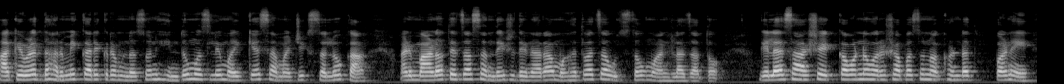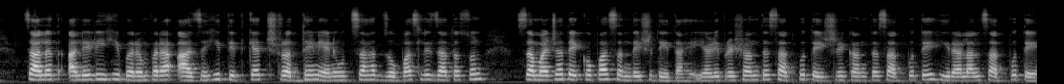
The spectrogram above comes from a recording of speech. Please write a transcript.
हा केवळ धार्मिक कार्यक्रम नसून हिंदू मुस्लिम ऐक्य सामाजिक सलोखा आणि मानवतेचा संदेश देणारा महत्त्वाचा उत्सव मानला जातो. गेल्या सहाशे एक्कावन्न वर्षापासून अखंडपणे चालत आलेली ही परंपरा आजही तितक्याच श्रद्धेने आणि उत्साहात जोपासली जात असून समाजात एकोपा संदेश देत आहे. यावेळी प्रशांत सातपुते श्रीकांत सातपुते हिरालाल सातपुते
